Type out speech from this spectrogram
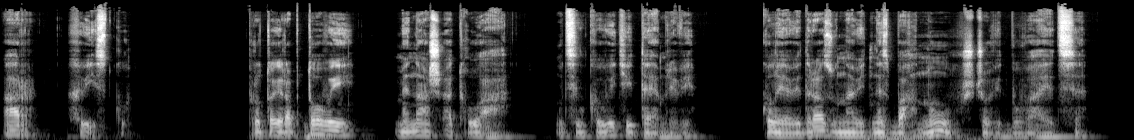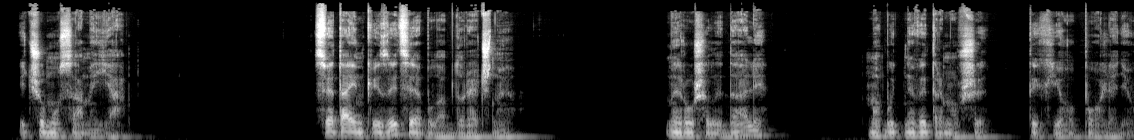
ар хвістку, про той раптовий менаж атруа у цілковитій темряві, коли я відразу навіть не збагнув, що відбувається і чому саме я. Свята інквізиція була б доречною. Ми рушили далі, мабуть, не витримавши тих його поглядів.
